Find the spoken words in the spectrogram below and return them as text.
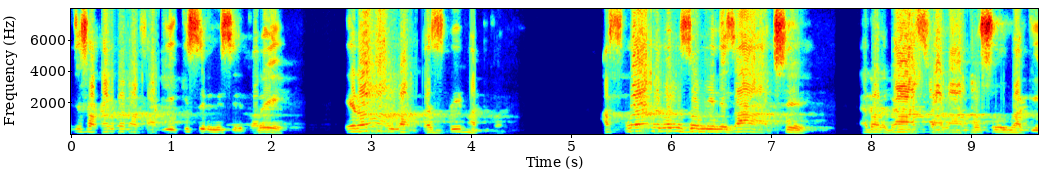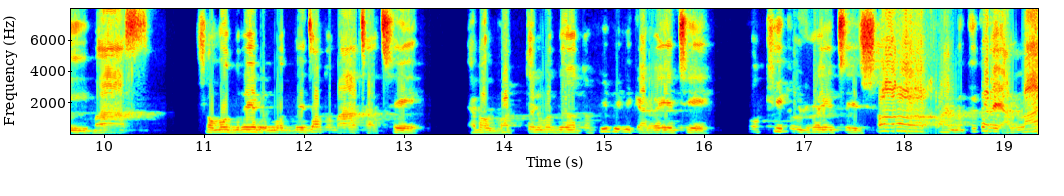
যে সকালবেলা ফাঁকি, কিসির মিসির করে, এরাও আল্লাহর তাসবিহ ভাট করে। আসমান এবং জমিনে যা আছে, এবার গাছপালা, পশু, পাখি, মাছ, সমুদ্রের মধ্যে যত মাছ আছে এবং গর্তের মধ্যে যত পিপিলিকা রয়েছে, পক্ষীকুল রয়েছে, সব প্রাণী কি করে আল্লাহ?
